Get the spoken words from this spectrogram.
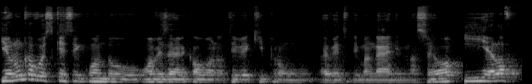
E eu nunca vou esquecer quando uma vez a Erika Wano esteve aqui para um evento de mangá anime Maceió, e ela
